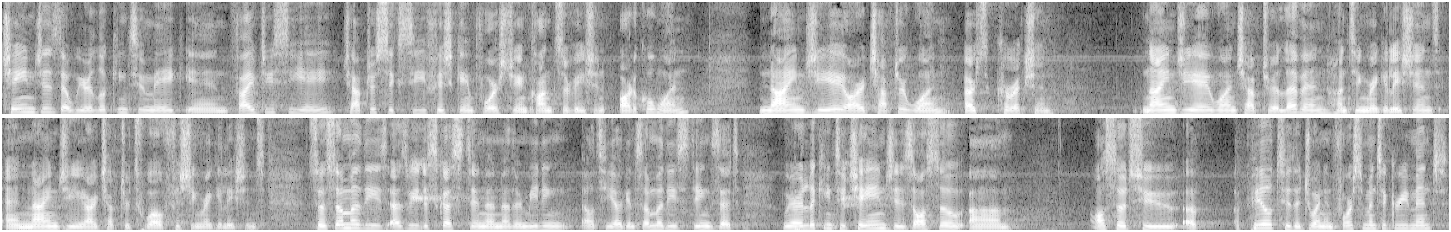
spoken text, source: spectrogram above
changes that we are looking to make in 5GCA, Chapter 60, Fish, Game, Forestry, and Conservation, Article 1, 9 GAR, Chapter 1, or, correction, 9 GAR, Chapter 11, Hunting Regulations, and 9 GAR, Chapter 12, Fishing Regulations. So some of these, as we discussed in another meeting, LT Aguon, some of these things that we are looking to change is also, um, also to uh, appeal to the joint enforcement agreement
